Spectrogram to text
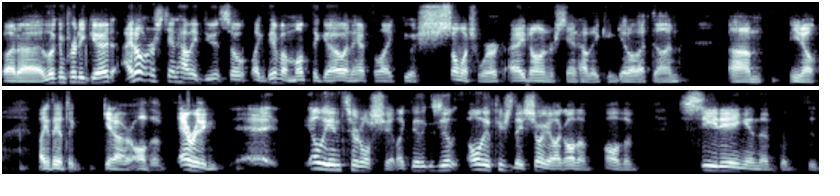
But uh, looking pretty good. I don't understand how they do it. So like they have a month to go and they have to like do a, so much work. I don't understand how they can get all that done. Um, you know, like they have to get out all the everything, eh, all the internal shit. Like the, all the pictures they show you, like all the all the seating and the the, the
